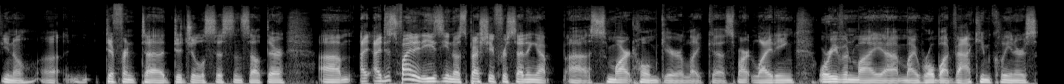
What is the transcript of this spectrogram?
you know uh, different uh, digital assistants out there. Um, I, I, just find it easy, you know, especially for setting up uh, smart home gear like uh, smart lighting or even my uh, my robot vacuum cleaners.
